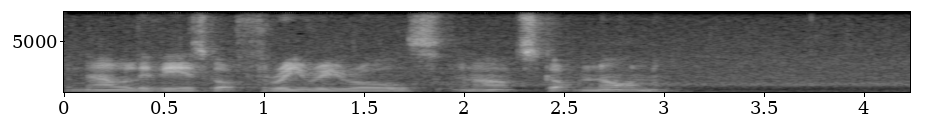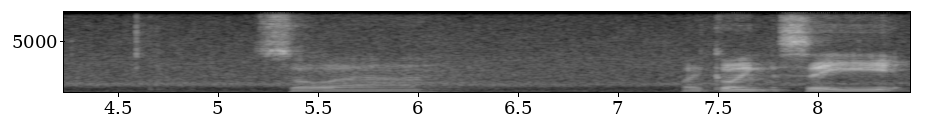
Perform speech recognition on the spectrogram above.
And now Olivier's got three rerolls and Art's got none. So uh, we're going to see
